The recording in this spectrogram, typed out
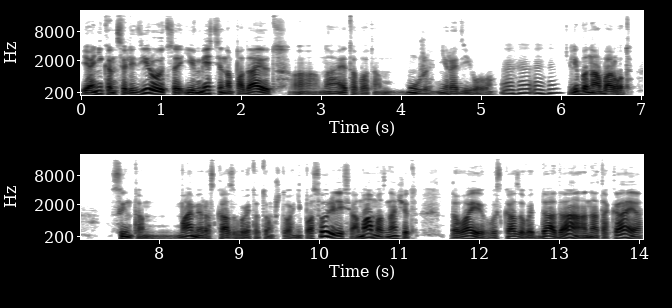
и они консолидируются и вместе нападают на этого там мужа нерадивого. Либо наоборот. Сын там маме рассказывает о том, что они поссорились, а мама, значит, давай высказывать, да, да, она такая,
